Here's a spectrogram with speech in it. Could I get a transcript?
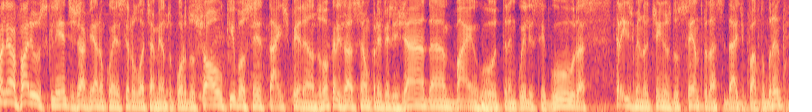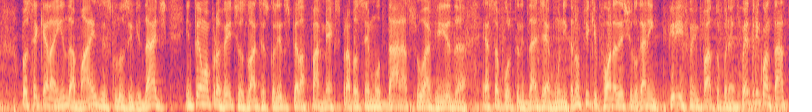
Olha, vários clientes já vieram conhecer o loteamento Pôr do Sol. O que você está esperando? Localização privilegiada, bairro tranquilo e seguro, as três minutinhos do centro da cidade de Pato Branco. Você quer ainda mais exclusividade? Então aproveite os lotes escolhidos pela Famex para você mudar a sua vida. Essa oportunidade é única. Não fique fora deste lugar incrível em Pato Branco. Entre em contato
